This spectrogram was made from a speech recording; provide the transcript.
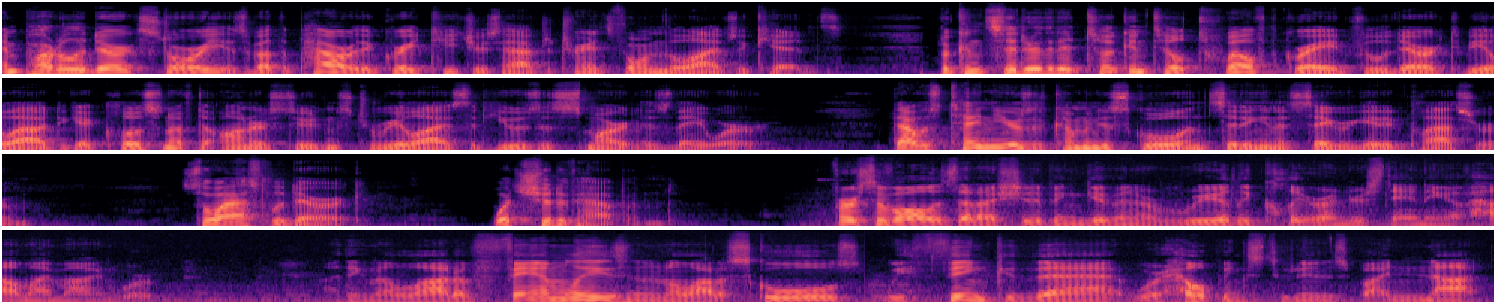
And part of LeDerick's story is about the power that great teachers have to transform the lives of kids. But consider that it took until 12th grade for LeDerick to be allowed to get close enough to honor students to realize that he was as smart as they were. That was 10 years of coming to school and sitting in a segregated classroom. So I asked LeDerick, what should have happened? First of all, is that I should have been given a really clear understanding of how my mind worked. I think in a lot of families and in a lot of schools, we think that we're helping students by not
